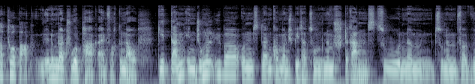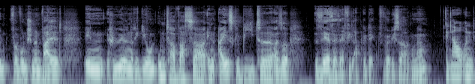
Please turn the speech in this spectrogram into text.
Naturpark. in einem Naturpark einfach, genau. Geht dann in den Dschungel über und dann kommt man später zu einem Strand, zu einem, zu einem verwun verwunschenen Wald, in Höhlenregionen unter Wasser, in Eisgebiete. Also sehr, sehr, sehr viel abgedeckt, würde ich sagen. Ne? Genau, und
